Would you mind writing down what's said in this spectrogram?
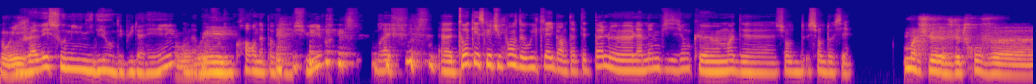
Oui, J'avais soumis une idée en début d'année. On n'a pas voulu me croire, on n'a pas voulu me suivre. Bref. Euh, toi, qu'est-ce que tu penses de Will Clyburn? T'as peut-être pas le- la même vision que moi de, sur le, sur le dossier. Moi, je le, je le trouve, euh,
